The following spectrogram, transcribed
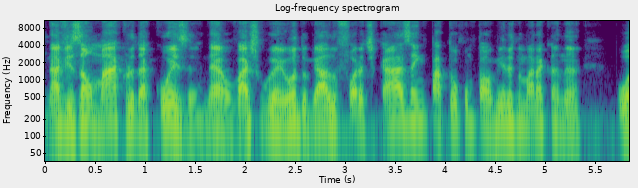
Na visão macro da coisa, né? O Vasco ganhou do Galo fora de casa e empatou com o Palmeiras no Maracanã. Pô,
